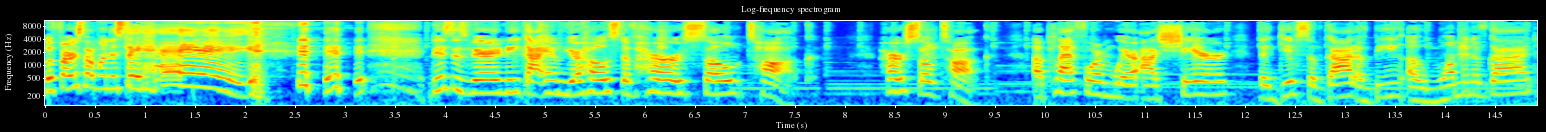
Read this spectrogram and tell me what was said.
But first I want to say, hey, this is Veronique. I am your host of Her Soul Talk. Her Soul Talk, a platform where I share the gifts of God, of being a woman of God,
